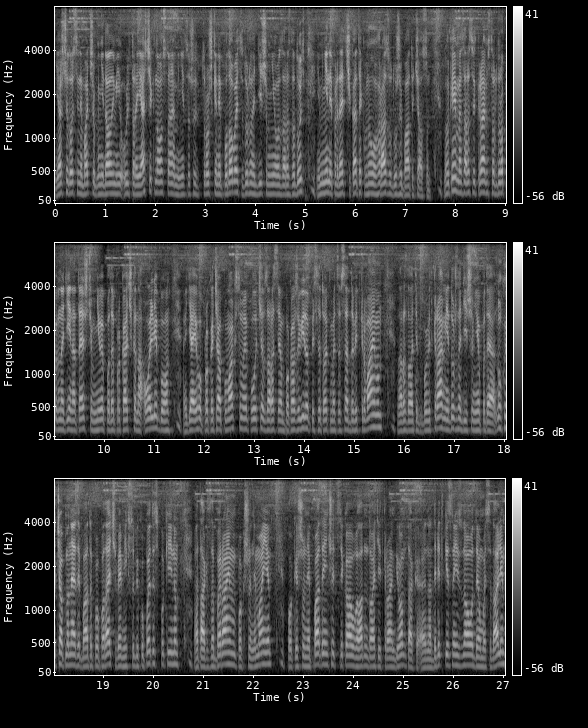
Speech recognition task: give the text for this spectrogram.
я ще досі не бачу, щоб мені дали мій ультраящик на основі. Мені це щось трошки не подобається. Дуже надію, що мені його зараз дадуть. І мені не прийдеться чекати, як минулого разу, дуже багато часу. Ну окей, ми зараз відкриваємо стардропи в надії на те, що мені випаде прокачка на Оллі, бо я його прокачав по максимуму і получив. Зараз я вам покажу відео після того, як ми це все довідкриваємо. Зараз давайте повідкриваємо. Я дуже надію, що мені випаде. Ну, хоча б монети багато попадає, щоб я міг собі купити спокійно. Так, забираємо, поки що немає. Поки що не падає нічого цікавого. Ладно, давайте відкриваємо біом. Так, е, на рідкісний знову дивимося далі.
